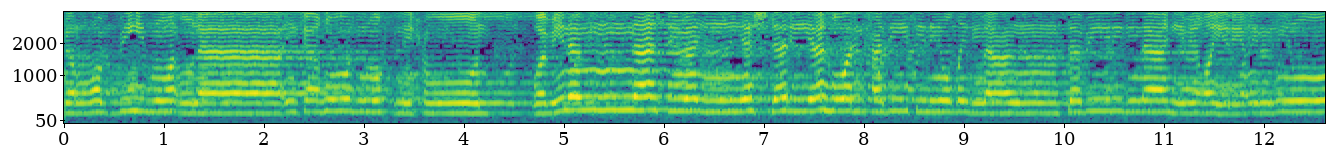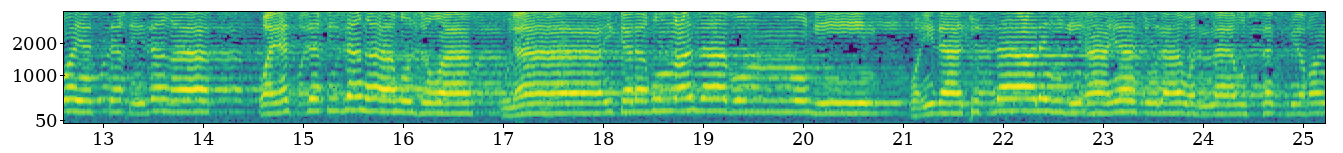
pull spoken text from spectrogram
من ربهم وأولئك هم المفلحون ومن الناس من يشتري لهو الحديث ليضل عن سبيل الله بغير علم ويتخذها ويتخذها هزوا أولئك لهم عذاب مهين وإذا تتلى عليه آياتنا ولى مستكبرا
